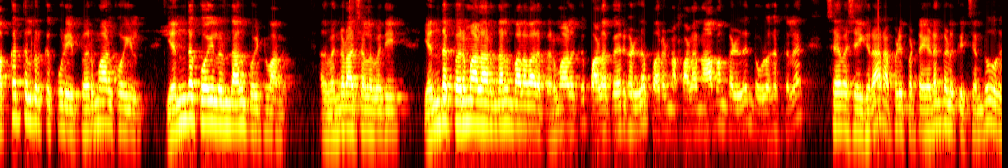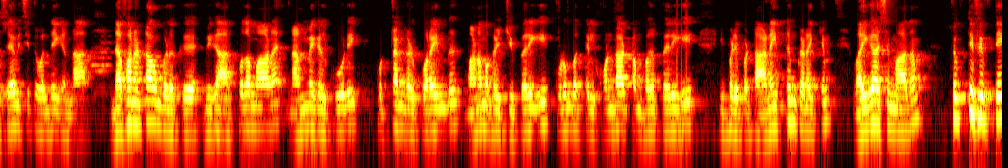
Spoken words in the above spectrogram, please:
பக்கத்தில் இருக்கக்கூடிய பெருமாள் கோயில் எந்த கோயில் இருந்தாலும் போயிட்டு வாங்க. அது வெங்கடாச்சலபதி எந்த பெருமாளாக இருந்தாலும் பரவாயில்ல. பெருமாளுக்கு பல பேர்களில் பரு பல நாபங்களில் இந்த உலகத்தில் சேவை செய்கிறார். அப்படிப்பட்ட இடங்களுக்கு சென்று ஒரு சேவிச்சிட்டு வந்தீங்கன்னா டெஃபினட்டாக உங்களுக்கு மிக அற்புதமான நன்மைகள் கூடி குற்றங்கள் குறைந்து மனமகிழ்ச்சி பெருகி குடும்பத்தில் கொண்டாட்டம் பெருகி இப்படிப்பட்ட அனைத்தும் கிடைக்கும். வைகாசி மாதம் ஃபிஃப்டி ஃபிஃப்டி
